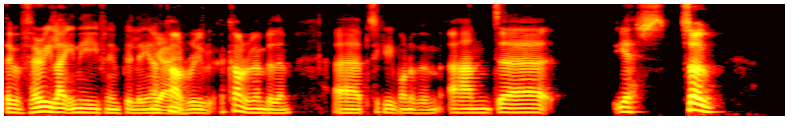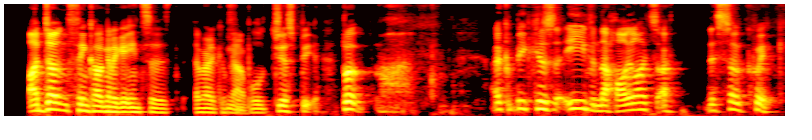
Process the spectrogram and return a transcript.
they were very late in the evening, Billy, and Yeah, I can't really, I can't remember them, uh, particularly one of them. And uh, yes, so I don't think I'm going to get into American No. football just be, but I could, because even the highlights, are, they're so quick.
